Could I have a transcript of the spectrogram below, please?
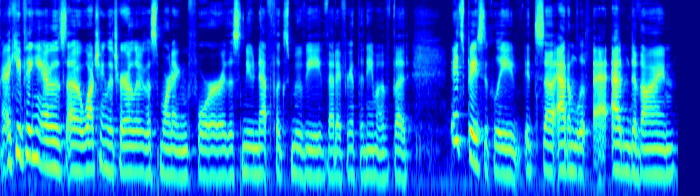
I keep thinking I was uh, watching the trailer this morning for this new Netflix movie that I forget the name of, but it's basically it's uh, Adam Adam Devine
